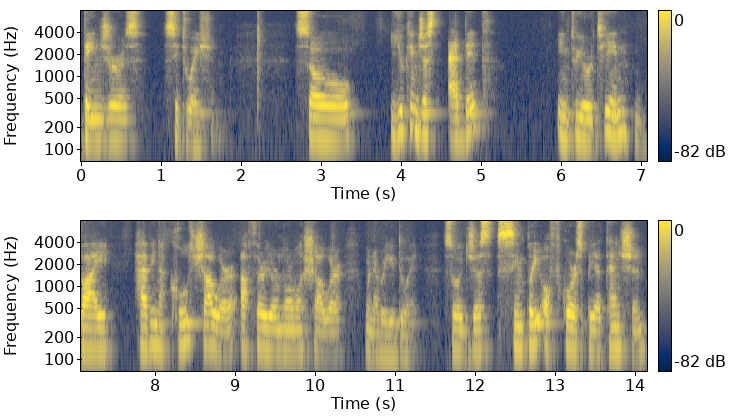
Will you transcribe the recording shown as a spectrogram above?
dangerous situation. So you can just add it into your routine by having a cold shower after your normal shower whenever you do it. So just simply, of course, pay attention.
